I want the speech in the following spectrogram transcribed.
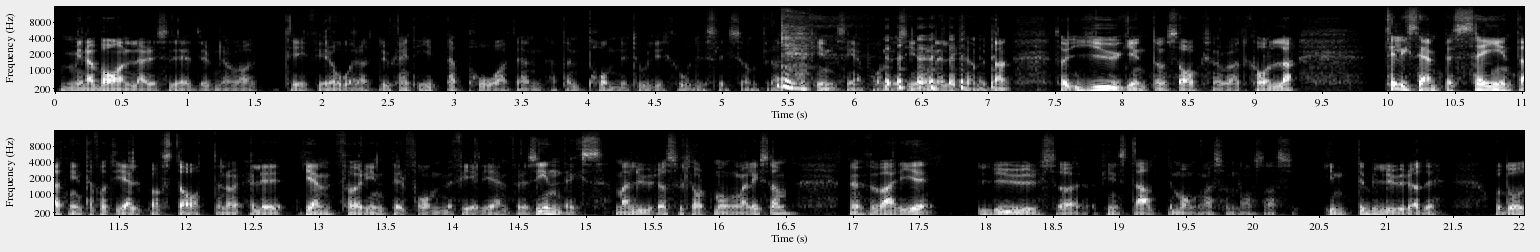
mina barn lärde sig det typ när de var tre, fyra år, att du kan inte hitta på att en, att en ponny tog ditt godis, liksom, för att det finns inga ponnys inne. Liksom, utan, så ljug inte om saker som går att kolla. Till exempel, säg inte att ni inte har fått hjälp av staten eller jämför inte er fond med fel jämförelseindex. Man lurar såklart många liksom, men för varje lur så finns det alltid många som någonstans inte blir lurade och då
